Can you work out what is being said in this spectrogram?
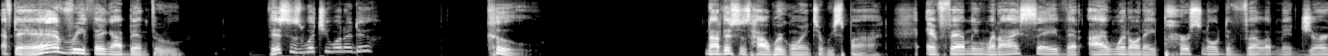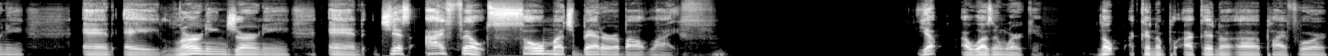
After everything I've been through, this is what you want to do? Cool. Now, this is how we're going to respond. And, family, when I say that I went on a personal development journey and a learning journey. And just, I felt so much better about life. Yep, I wasn't working. Nope, I couldn't. I couldn't uh, apply for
